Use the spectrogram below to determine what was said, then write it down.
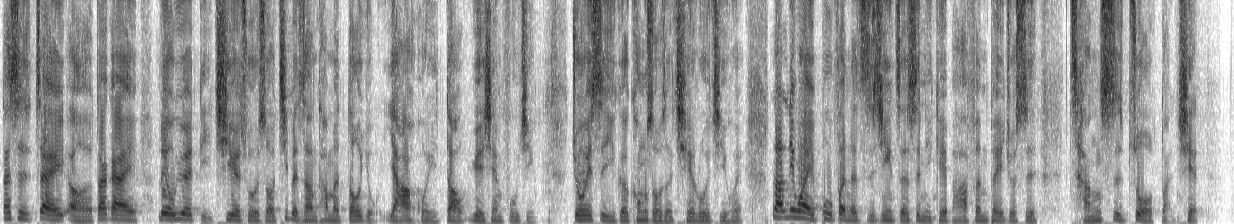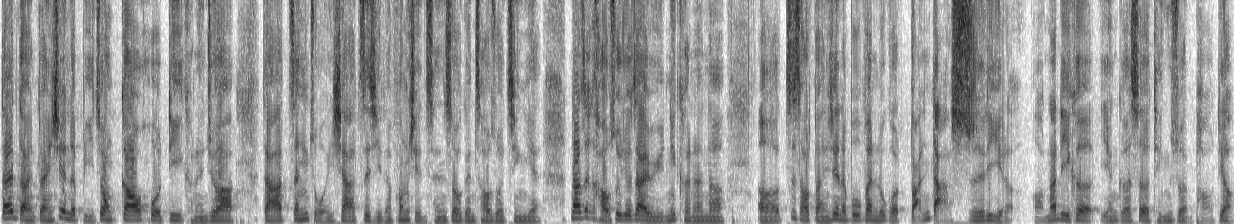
但是在呃大概六月底七月初的时候，基本上他们都有压回到月线附近，就会是一个空手者切入的机会。那另外一部分的资金则是你可以把它分配，就是尝试做短线。但是短短线的比重高或低，可能就要大家斟酌一下自己的风险承受跟操作经验。那这个好处就在于，你可能呢，呃，至少短线的部分如果短打失利了哦，那立刻严格设停损跑掉，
